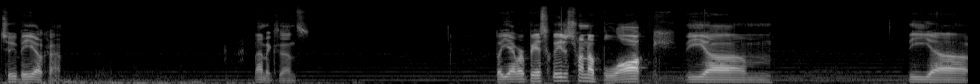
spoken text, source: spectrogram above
Two B, okay. That makes sense. But yeah, we're basically just trying to block the um the uh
